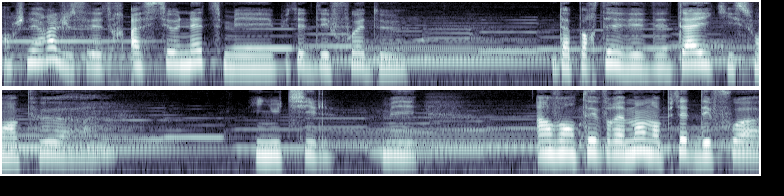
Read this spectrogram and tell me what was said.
En général, j'essaie d'être assez honnête, mais peut-être des fois de d'apporter des détails qui sont un peu euh, inutiles. Mais inventer vraiment, non, peut-être des fois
